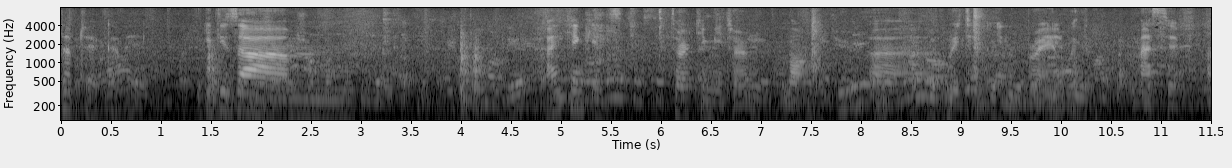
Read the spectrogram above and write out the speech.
subject of it? It is, um, I think it's 30 meter long, uh, written in braille with massive uh,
